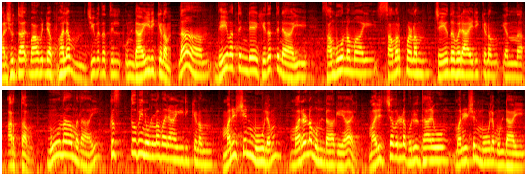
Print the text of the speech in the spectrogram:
പരിശുദ്ധാത്മാവിന്റെ ഫലം ജീവിതത്തിൽ ഉണ്ടായിരിക്കണം. നാം ദൈവത്തിന്റെ ഹിതത്തിനായി സമ്പൂർണമായി സമർപ്പണം ചെയ്തവരായിരിക്കണം എന്ന അർത്ഥം. മൂന്നാമതായി ക്രിസ്തുവിനുള്ളവരായിരിക്കണം. മനുഷ്യൻ മൂലം മരണമുണ്ടാകിയാൽ മരിച്ചവരുടെ പുനരുദ്ധാനവും മനുഷ്യൻ മൂലമുണ്ടായി.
